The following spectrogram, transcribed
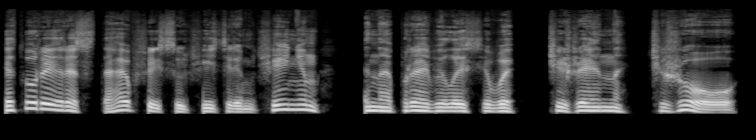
которая, расставшись с учителем Ченем, направилась в Чижен-Чжоу.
